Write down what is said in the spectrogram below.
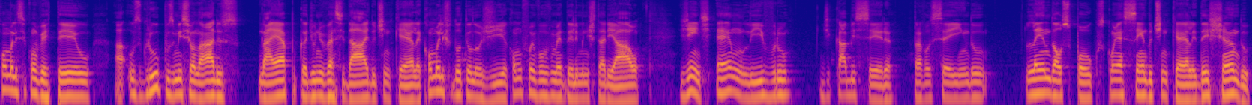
Como ele se converteu, os grupos missionários na época de universidade do Tim Keller, como ele estudou teologia, como foi o envolvimento dele ministerial. Gente, é um livro de cabeceira para você indo lendo aos poucos, conhecendo Tim Keller, deixando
